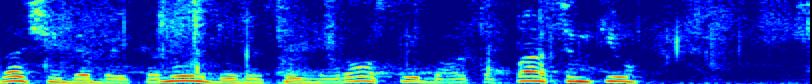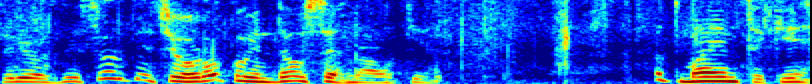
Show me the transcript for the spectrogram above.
Далі йде байканур, дуже сильно рослий, багато пасинків. Серйозний сорт, і цього року він дав сигналки. От маємо такі,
